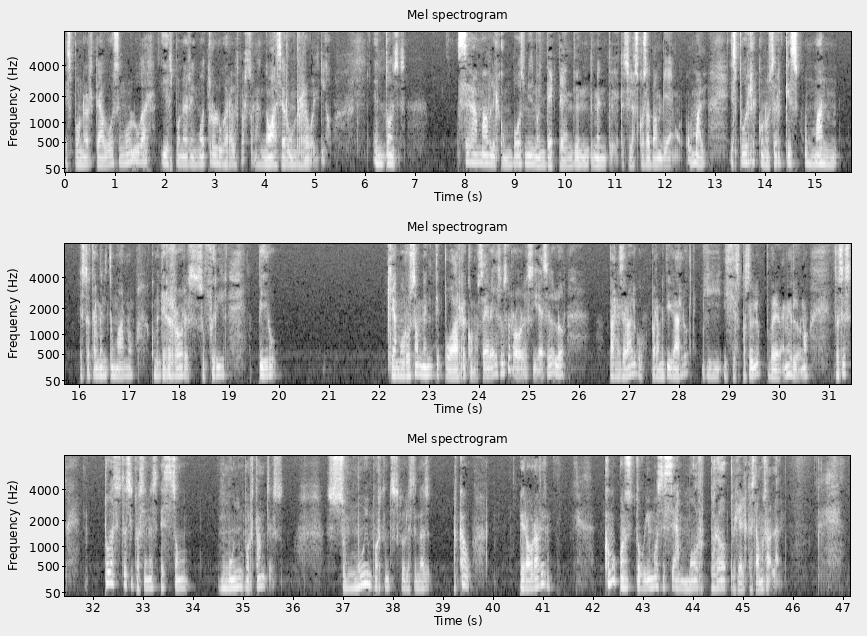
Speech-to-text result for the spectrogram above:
Es ponerte a vos en un lugar y es poner en otro lugar a las personas, no hacer un revoltijo. Entonces, ser amable con vos mismo, independientemente de que si las cosas van bien o mal, es poder reconocer que es humano es totalmente humano cometer errores, sufrir, pero que amorosamente puedas reconocer esos errores y ese dolor para hacer algo, para mitigarlo y, si es posible prevenirlo, ¿no? Entonces, todas estas situaciones son muy importantes. Son muy importantes que las tengas a cabo. Pero ahora bien, ¿cómo construimos ese amor propio del que estamos hablando?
